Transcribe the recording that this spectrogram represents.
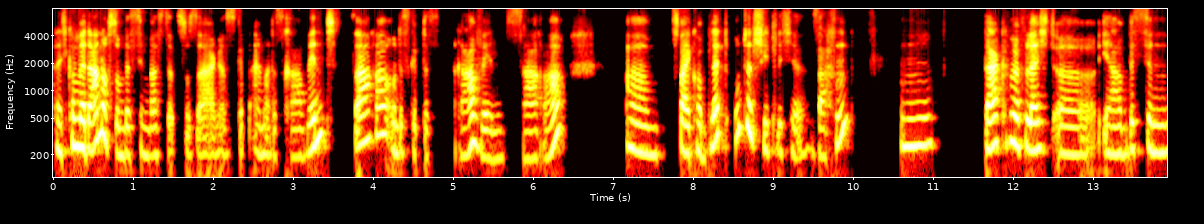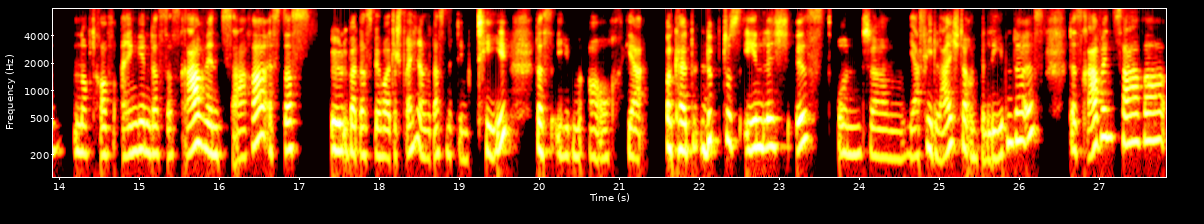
vielleicht können wir da noch so ein bisschen was dazu sagen. Es gibt einmal das Ravent Sarah und es gibt das Raven Sarah. Ähm, zwei komplett unterschiedliche Sachen. Mhm. Da können wir vielleicht äh, ja ein bisschen noch drauf eingehen, dass das Ravensara ist das Öl, über das wir heute sprechen, also das mit dem Tee, das eben auch ja Eukalyptus ähnlich ist und ähm, ja viel leichter und belebender ist. Das Ravensara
